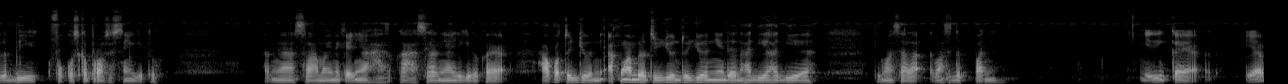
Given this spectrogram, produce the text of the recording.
lebih fokus ke prosesnya gitu. Karena selama ini kayaknya hasilnya aja gitu kayak aku tujuan aku ngambil tujuan tujuannya dan hadiah hadiah di masa masa depan. Jadi kayak ya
